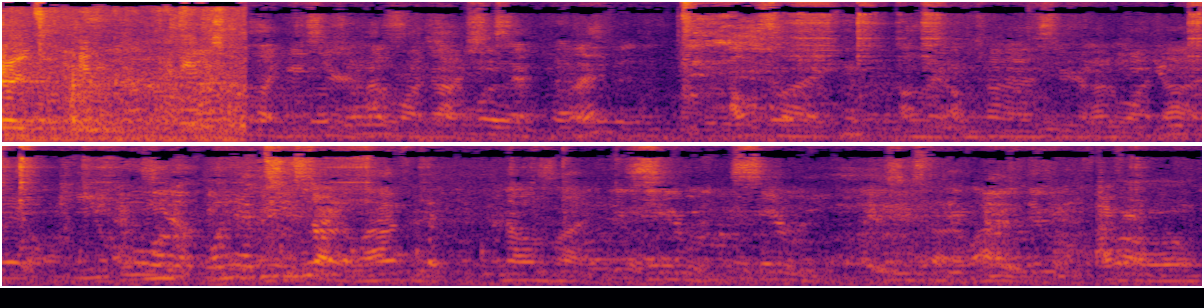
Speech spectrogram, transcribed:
Like, hey Siri, how do I die? She said, what? I was like, I was like, I'm trying to ask Siri, how do I die? And she started laughing. And I was like, Siri, Siri. And she started laughing. I got one.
